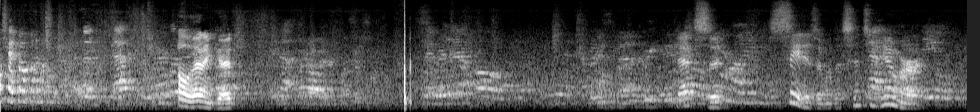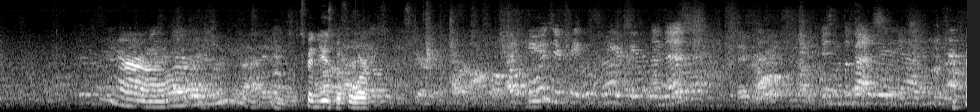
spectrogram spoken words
And then that's where Oh, that ain't good. That's the sadism with a sense of humor. It's been used before. What is your favorite? What's your favorite? And this is the best. Slice it in half. No. I love these. I have The no giggle peel. They look all. It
